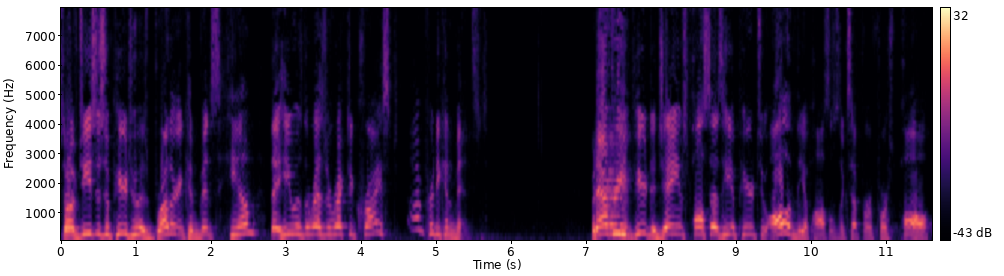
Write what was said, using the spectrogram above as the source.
So if Jesus appeared to his brother and convinced him that he was the resurrected Christ, I'm pretty convinced. But after he appeared to James, Paul says he appeared to all of the apostles, except for, of course, Paul.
